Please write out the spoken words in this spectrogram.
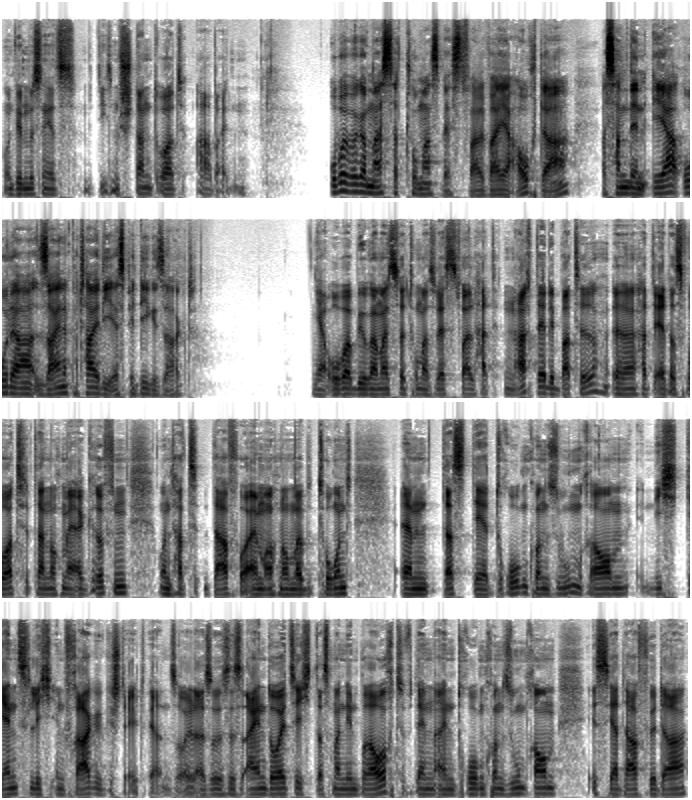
und wir müssen jetzt mit diesem Standort arbeiten. Oberbürgermeister Thomas Westphal war ja auch da. Was haben denn er oder seine Partei, die SPD, gesagt? Ja, Oberbürgermeister Thomas Westphal hat nach der Debatte, äh, hat er das Wort dann nochmal ergriffen und hat da vor allem auch nochmal betont, ähm, dass der Drogenkonsumraum nicht gänzlich in Frage gestellt werden soll. Also es ist eindeutig, dass man den braucht, denn ein Drogenkonsumraum ist ja dafür da,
